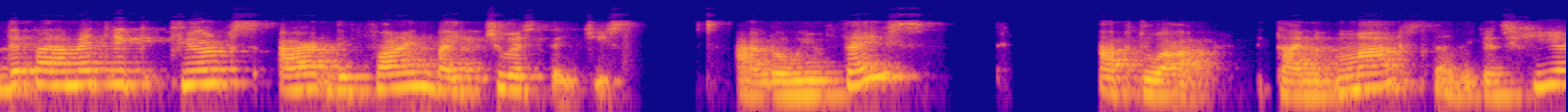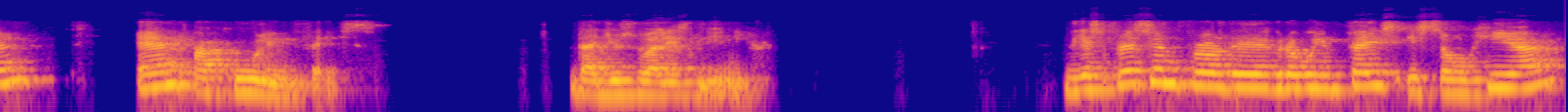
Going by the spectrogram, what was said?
The parametric curves are defined by two stages, a growing phase up to a time max that we can see here, and a cooling phase that usually is linear. The expression for the growing phase is shown here.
